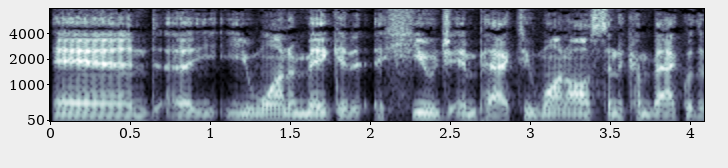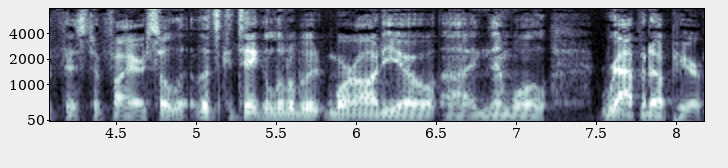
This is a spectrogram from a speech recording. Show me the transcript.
And uh, you want to make it a huge impact. You want Austin to come back with a fist of fire. So let's take a little bit more audio, uh, and then we'll wrap it up here.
